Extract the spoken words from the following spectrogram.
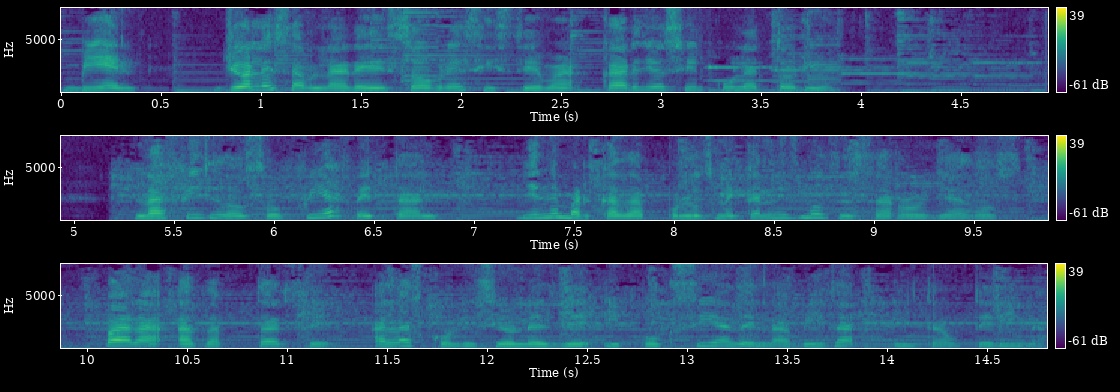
Bien, yo les hablaré sobre el sistema cardiocirculatorio. La filosofía fetal viene marcada por los mecanismos desarrollados para adaptarse a las condiciones de hipoxia de la vida intrauterina.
